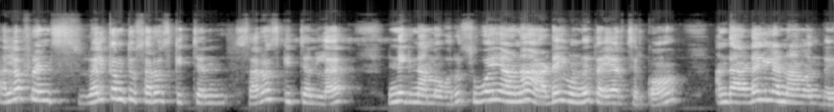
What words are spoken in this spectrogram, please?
Hello friends welcome to Saro's kitchen Saro's கிச்சனில் இன்றைக்கி நாம் ஒரு சுவையான அடை ஒன்று தயாரிச்சிருக்கோம். அந்த அடையில் நான் வந்து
